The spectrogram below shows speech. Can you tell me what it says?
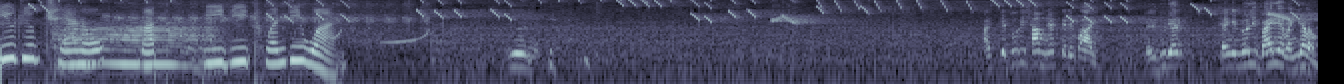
YouTube channel not BD21. আজকে যদি সামনে একটা রে পাই তাহলে নলি বাইরে ভাঙ গেলাম।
